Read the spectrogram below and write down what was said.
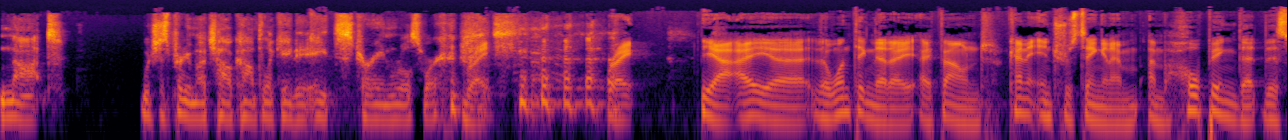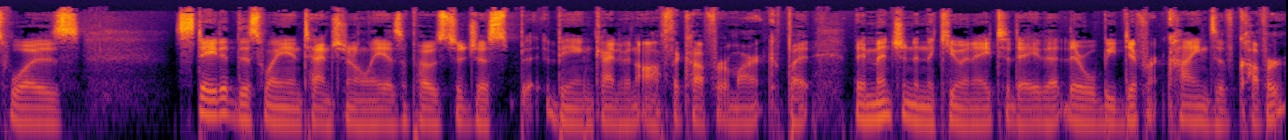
not, which is pretty much how complicated eighth terrain rules were. right. right. Yeah, I uh, the one thing that I, I found kind of interesting, and I'm I'm hoping that this was stated this way intentionally as opposed to just being kind of an off the cuff remark. But they mentioned in the Q and A today that there will be different kinds of cover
